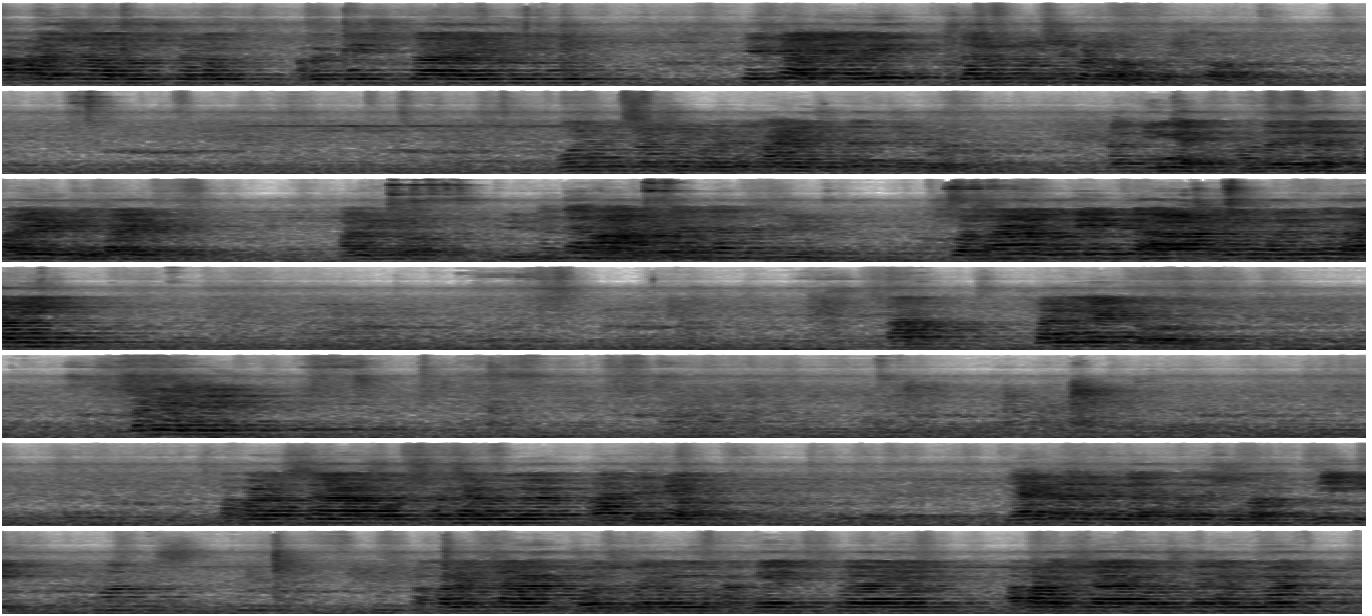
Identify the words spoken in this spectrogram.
அபலட்சாசூஷ்டகம் அபத்தேசுதாரயம் திருப்பி அதே மாதிரி இதெல்லாம் மென்ஷன் பண்ணுவோம் மூணு மென்ஷன் பண்ணிட்டு காய் வச்சுட்டு செக் இங்க அந்த இது பயிர் இருக்கு பயிர் இருக்கு அது ஸ்வசான உதயத்யா இடம் பரிந்து Attribuant. వ్యాకరణ క్రింద ప్రదర్శింపం దీకి అపనక్ష కౌశుతకం అభ్యర్థిద్వాయం అపనక్ష కౌశుతకం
